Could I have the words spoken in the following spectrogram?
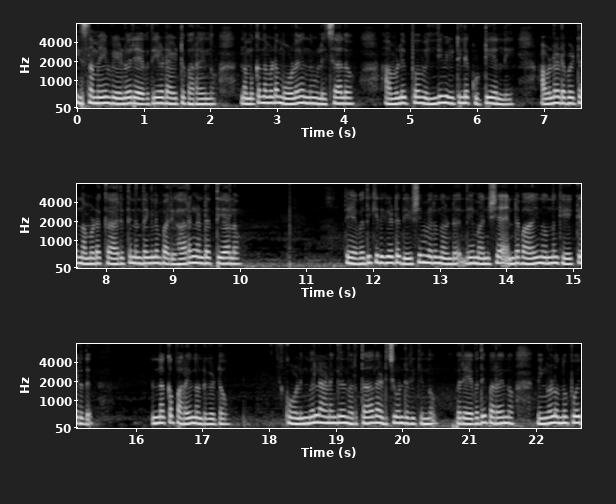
ഈ സമയം വേണു രേവതിയോടായിട്ട് പറയുന്നു. നമുക്ക് നമ്മുടെ മോളെ ഒന്ന് വിളിച്ചാലോ? അവളിപ്പോൾ വലിയ വീട്ടിലെ കുട്ടിയല്ലേ. അവളിടപെട്ട് നമ്മുടെ കാര്യത്തിന് എന്തെങ്കിലും പരിഹാരം കണ്ടെത്തിയാലോ? രേവതിക്ക് ഇത് കേട്ട് ദേഷ്യം വരുന്നുണ്ട്. ദേ മനുഷ്യ എന്റെ വായിൽ നിന്നൊന്നും കേൾക്കരുത് എന്നൊക്കെ പറയുന്നുണ്ട് കേട്ടോ. കോളിംഗ് ബെല്ലാണെങ്കിൽ നിർത്താതെ അടിച്ചുകൊണ്ടിരിക്കുന്നു. അപ്പോൾ രേവതി പറയുന്നു നിങ്ങളൊന്ന് പോയി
